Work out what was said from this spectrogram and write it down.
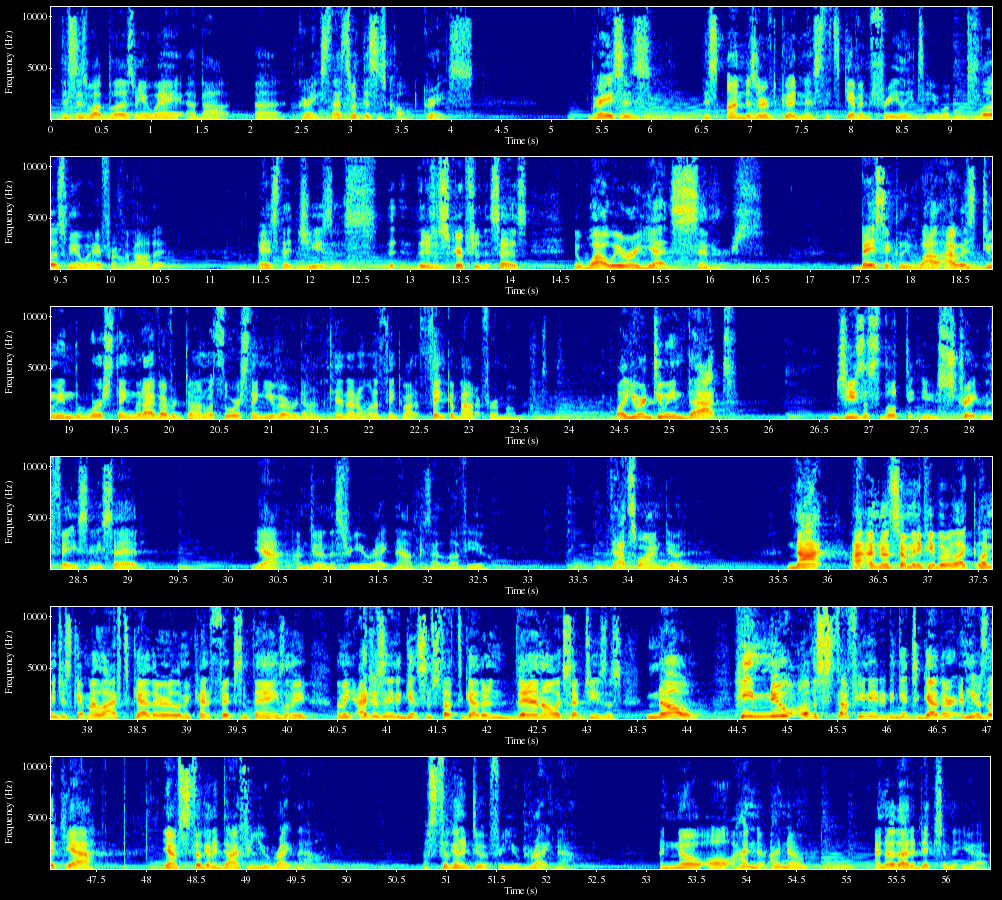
This is what blows me away about uh, grace. That's what this is called grace. Grace is this undeserved goodness that's given freely to you. What blows me away from, about it is that Jesus, th- there's a scripture that says that while we were yet sinners, basically, while I was doing the worst thing that I've ever done, what's the worst thing you've ever done? Ken, I don't want to think about it. Think about it for a moment. While you were doing that, Jesus looked at you straight in the face and he said, Yeah, I'm doing this for you right now because I love you. That's why I'm doing it. Not, I, have known so many people who are like, let me just get my life together. Let me kind of fix some things. Let me, let me, I just need to get some stuff together and then I'll accept Jesus. No. He knew all the stuff you needed to get together and he was like, yeah, yeah, I'm still going to die for you right now. I'm still going to do it for you right now. I know all, I know, I know. I know that addiction that you have.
